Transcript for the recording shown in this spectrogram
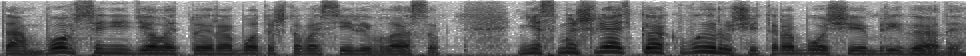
там вовсе не делать той работы, что Василий Власов, не смышлять, как выручить рабочие бригады,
